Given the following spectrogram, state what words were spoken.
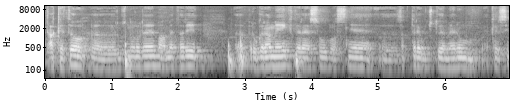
Tak je to eh, různorodé. Máme tady Eh, programy, které jsou vlastně, eh, za které účtujeme jenom jakési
